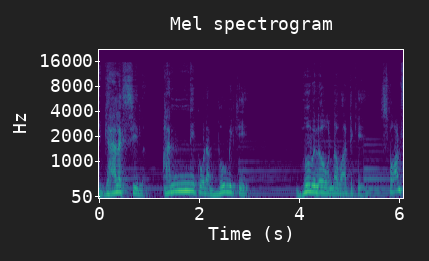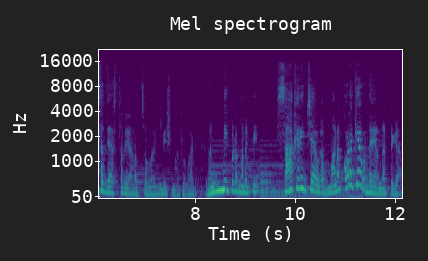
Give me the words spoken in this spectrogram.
ఈ గ్యాలక్సీలు అన్నీ కూడా భూమికి భూమిలో ఉన్న వాటికి స్పాన్సర్ చేస్తున్నాయి అనొచ్చు ఇంగ్లీష్ మాటలు వాడితే. అవన్నీ కూడా మనకి సహకరించేవిగా మన కొరకే ఉన్నాయి అన్నట్టుగా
